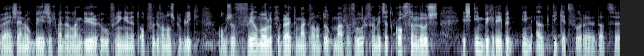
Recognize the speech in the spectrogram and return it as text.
Wij zijn ook bezig met een langdurige oefening in het opvoeden van ons publiek om zoveel mogelijk gebruik te maken van het openbaar vervoer, vermits het kostenloos is inbegrepen in elk ticket voor, uh, dat uh,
